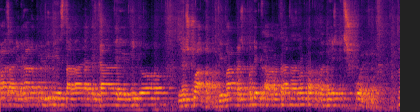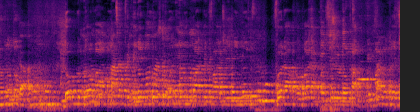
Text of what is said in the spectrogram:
baza legală privind instalarea de camere video în școală. Primarul răspunde că avocatul pănești școlii. Domnul Tom, Domnul Toma anunță că directorul școlii nu poate face nimic fără aprobarea Consiliului Local. Primarul deci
